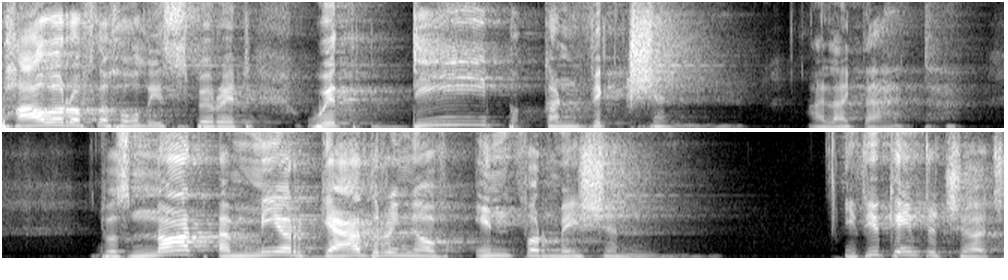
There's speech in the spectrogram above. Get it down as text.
power of the Holy Spirit with deep conviction. I like that. It was not a mere gathering of information. If you came to church,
